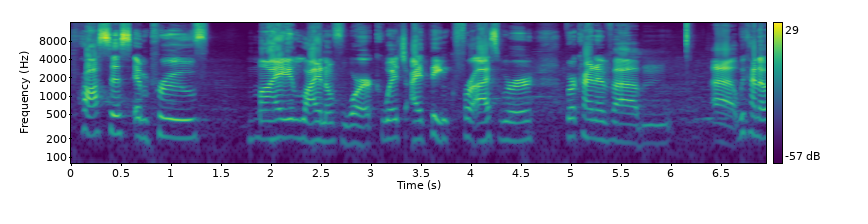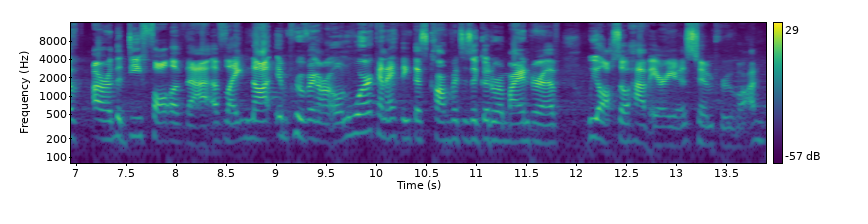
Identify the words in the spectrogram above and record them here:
process improve my line of work, which I think for us we're we're kind of um, uh, we kind of are the default of that of like not improving our own work. And i think this conference is a good reminder of we also have areas to improve on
